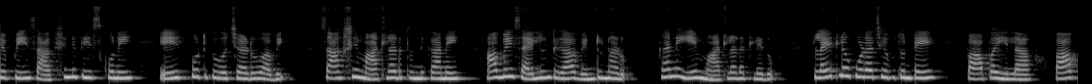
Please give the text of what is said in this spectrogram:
చెప్పి సాక్షిని తీసుకుని ఎయిర్పోర్ట్కి వచ్చాడు అభి. సాక్షి మాట్లాడుతుంది కానీ అభి సైలెంట్గా వింటున్నాడు. కానీ ఏం మాట్లాడట్లేదు. ఫ్లైట్లో కూడా చెబుతుంటే పాప ఇలా పాప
